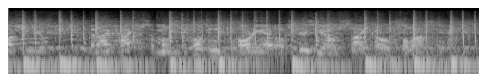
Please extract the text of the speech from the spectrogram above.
Caution you that I practice a most potent Oriental physio-psycho philosophy.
